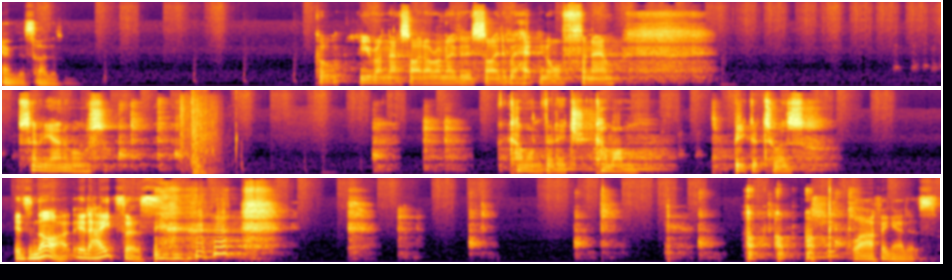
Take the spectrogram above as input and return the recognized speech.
Came this side as well. Cool. You run that side, I'll run over this side. We'll head north for now. So many animals. Come on, village. Come on. Be good to us. It's not. It hates us. Up, up, up. Laughing at us.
